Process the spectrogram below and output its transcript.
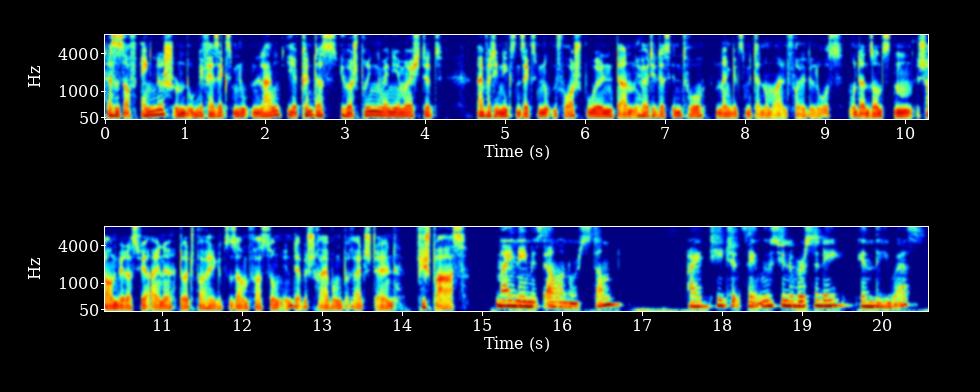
Das ist auf Englisch und ungefähr sechs Minuten lang. Ihr könnt das überspringen, wenn ihr möchtet. Einfach die nächsten sechs Minuten vorspulen, dann hört ihr das Intro und dann geht's mit der normalen Folge los. Und ansonsten schauen wir, dass wir eine deutschsprachige Zusammenfassung in der Beschreibung bereitstellen. Viel Spaß! My name is Eleanor Stump. I teach at St. Louis University in the US.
